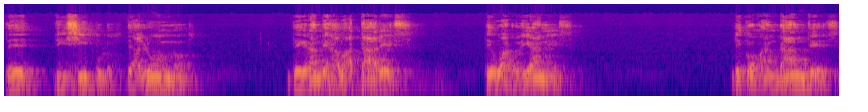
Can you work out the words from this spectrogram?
de discípulos, de alumnos, de grandes avatares, de guardianes, de comandantes.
